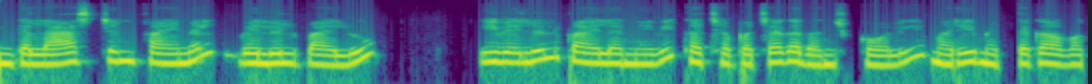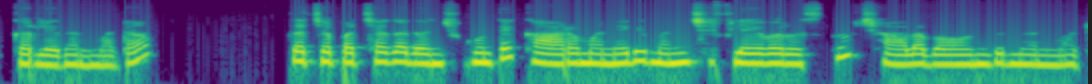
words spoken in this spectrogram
ఇంకా లాస్ట్ అండ్ ఫైనల్ వెల్లుల్లిపాయలు. ఈ వెల్లుల్లిపాయలు అనేవి కచ్చపచ్చగా దంచుకోవాలి. మరీ మెత్తగా అవ్వక్కర్లేదనమాట కచ్చపచ్చగా దంచుకుంటే కారం అనేది మంచి ఫ్లేవర్ వస్తూ చాలా బాగుంటుంది అనమాట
